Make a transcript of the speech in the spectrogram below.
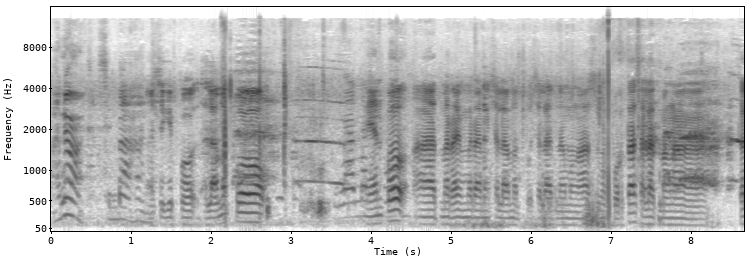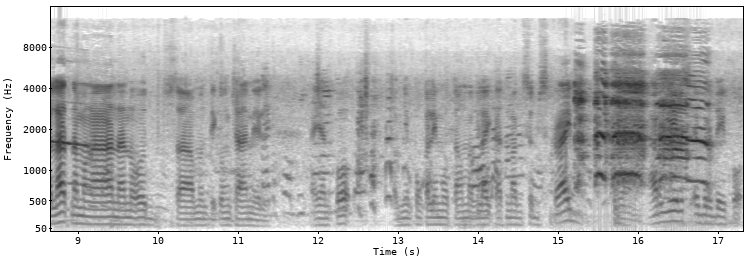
ano, simbahan. Ah, sige po. Salamat po. Salamat. Ayan po. At maraming maraming salamat po sa lahat ng mga sumuporta, sa lahat mga sa lahat ng mga nanood sa Muntikong channel. Ayan po. Huwag niyo pong kalimutang mag-like at mag-subscribe. Ariel's Everyday po.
